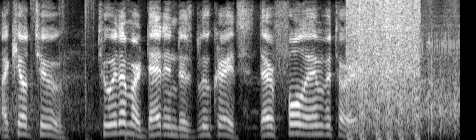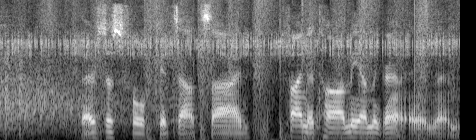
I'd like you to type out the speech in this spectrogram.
I killed two. Two of them are dead in those blue crates. They're full inventory. There's just full kits outside. Find a Tommy on the ground and then.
